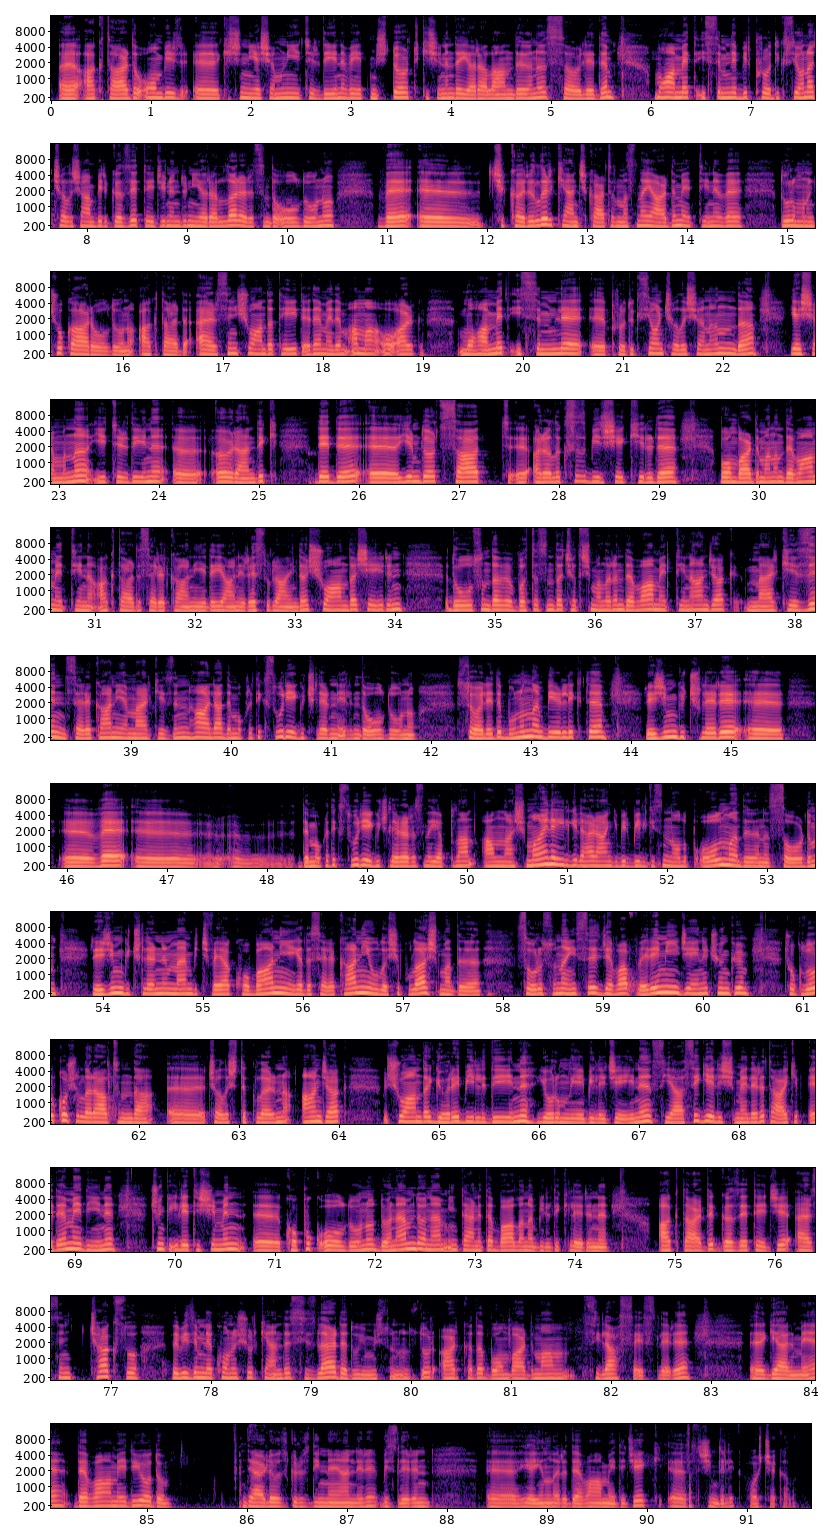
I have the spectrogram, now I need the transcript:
e, aktardı. 11 e, kişinin yaşamını yitirdiğini ve 74 kişinin de yaralandığını söyledi. Muhammed isimli bir prodüksiyona çalışan bir gazetecinin dün yaralılar arasında olduğunu ve e, çıkarılırken çıkartılmasına yardım ettiğini ve durumunun çok ağır olduğunu aktardı. Ersin şu anda teyit edemedim ama o ar- Muhammed isimli e, prodüksiyon çalışanının da yaşamını yitirdiğini e, öğrendik dedi. E, 24 saat e, aralıksız bir şekilde bombardımanın devam ettiğini aktardı Serekaniye'de yani Resulayn'da. Şu anda şehrin doğusunda ve batısında çatışmaların devam ettiğini ancak merkezin Serekaniye merkezinin hala Demokratik Suriye güçlerinin elinde olduğunu söyledi. Bununla birlikte rejim güçleri e, e, ve e, Demokratik Suriye güçleri arasında yapılan anlaşmayla ilgili herhangi bir bilgisinin olup olmadığını sordum. Rejim güçlerinin Menbiç veya Kobani'ye ya da Serekani'ye ulaşıp ulaşmadığı sorusuna ise cevap veremeyeceğini çünkü çok zor koşullar altında e, çalıştıklarını ancak şu anda görebildiğini yorumlayabileceğini, siyasi gelişmeleri takip edemediğini çünkü iletişimin e, kopuk olduğunu, dönem dönem internete bağlanabildiklerini aktardı gazeteci Ersin Çaksu ve bizimle konuşurken de sizler de duymuşsunuzdur. Arkada bombardıman silah sesleri e, gelmeye devam ediyordu. Değerli Özgürüz dinleyenleri bizlerin e, yayınları devam edecek. E, şimdilik hoşçakalın.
